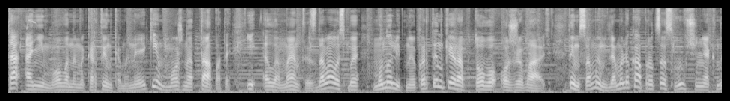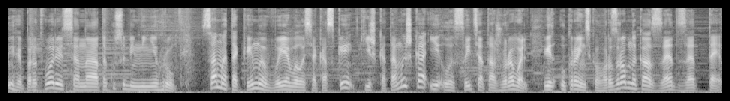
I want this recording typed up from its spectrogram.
Та анімованими картинками, на які можна тапати, і елементи, здавалось би, монолітної картинки раптово оживають. Тим самим для малюка процес вивчення книги перетворюється на таку собі міні-гру. Саме такими виявилися казки Кішка та мишка і Лисиця та журавель від українського розробника ZZ Tale.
